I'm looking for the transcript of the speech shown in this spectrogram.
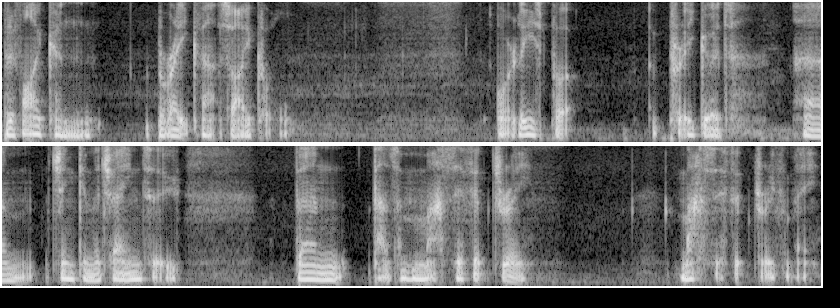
But if I can break that cycle, or at least put a pretty good um, chink in the chain to, then that's a massive victory. Massive victory for me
